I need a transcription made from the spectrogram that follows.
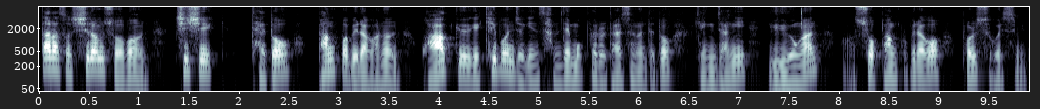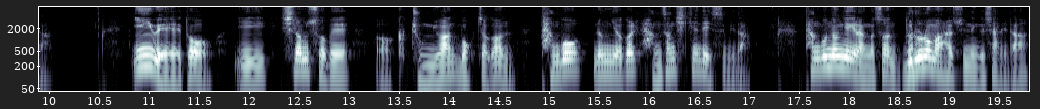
따라서 실험 수업은 지식, 태도, 방법이라고 하는 과학교육의 기본적인 3대 목표를 달성하는데도 굉장히 유용한 어, 수업 방법이라고 볼 수가 있습니다. 이 외에도 이 실험 수업의 어, 그 중요한 목적은 탐구 능력을 향상시키는 데 있습니다. 탐구 능력이라는 것은 눈으로만 할 수 있는 것이 아니라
